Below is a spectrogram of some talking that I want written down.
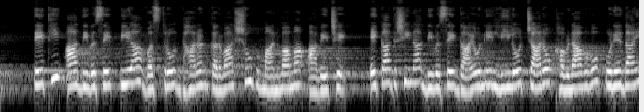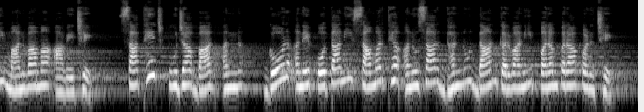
તેથી આ દિવસે પીળા વસ્ત્રો ધારણ કરવા શુભ માનવામાં આવે છે. એકાદશીના દિવસે ગાયોને લીલો ચારો ખવડાવવો પુણ્યદાયી માનવામાં આવે છે. સાથે જ પૂજા બાદ અન્ન, ગોળ અને પોતાની સામર્થ્ય અનુસાર ધનનું દાન કરવાની પરંપરા પણ છે,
